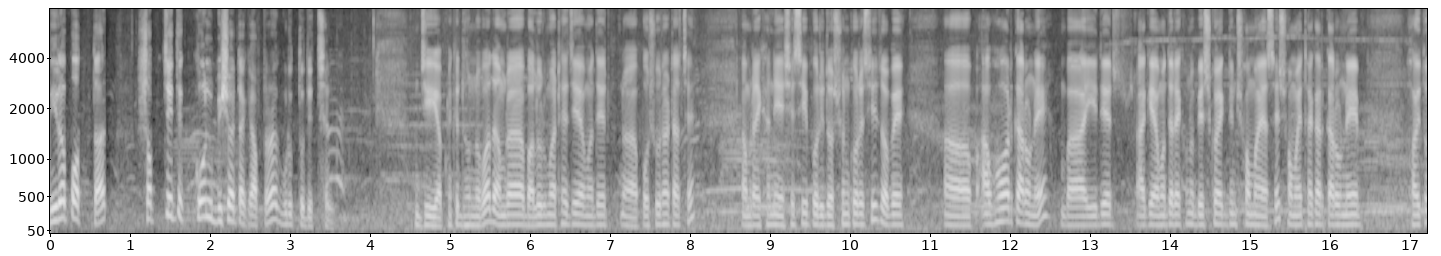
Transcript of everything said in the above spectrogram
নিরাপত্তার সবচেয়ে কোন বিষয়টাকে আপনারা গুরুত্ব দিচ্ছেন? জি, আপনাকে ধন্যবাদ। আমরা বালুর মাঠে যে আমাদের পশুরহাট আছে, আমরা এখানে এসেছি, পরিদর্শন করেছি। তবে আবহাওয়ার কারণে বা ঈদের আগে আমাদের এখনও বেশ কয়েকদিন সময় আছে। সময় থাকার কারণে হয়তো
